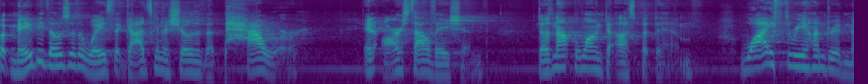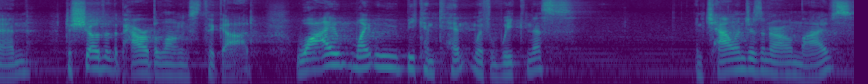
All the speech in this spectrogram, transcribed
But maybe those are the ways that God's going to show that the power in our salvation does not belong to us but to Him. Why 300 men? To show that the power belongs to God. Why might we be content with weakness and challenges in our own lives?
